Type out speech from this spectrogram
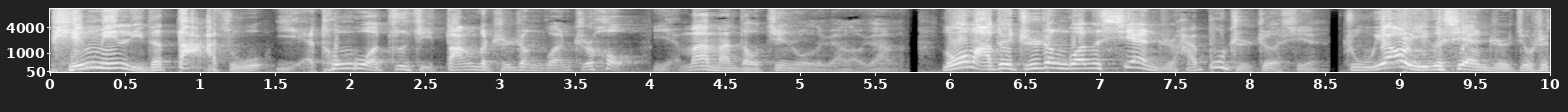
平民里的大族也通过自己当个执政官之后，也慢慢都进入了元老院了。罗马对执政官的限制还不止这些，主要一个限制就是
